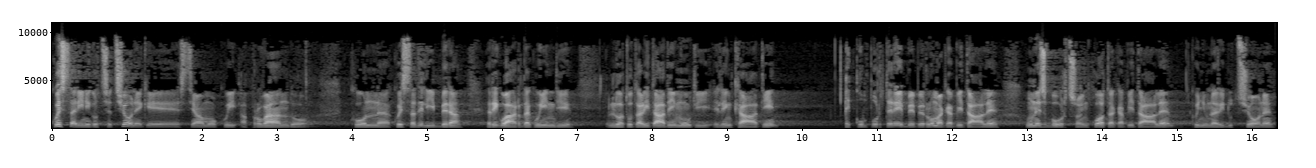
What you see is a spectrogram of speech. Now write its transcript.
Questa rinegoziazione che stiamo qui approvando con questa delibera riguarda quindi la totalità dei mutui elencati e comporterebbe per Roma Capitale un esborso in quota capitale, quindi una riduzione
